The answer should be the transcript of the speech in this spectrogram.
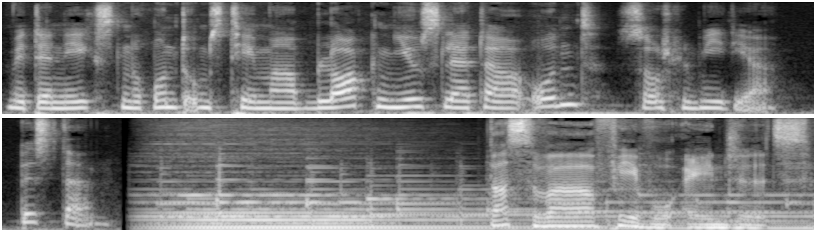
mit der nächsten rund ums Thema Blog, Newsletter und Social Media. Bis dann. Das war Fevo Angels,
